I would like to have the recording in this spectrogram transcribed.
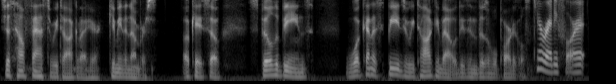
just how fast are we talking about here? Give me the numbers. Okay, so spill the beans. What kind of speeds are we talking about with these invisible particles? Get ready for it.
